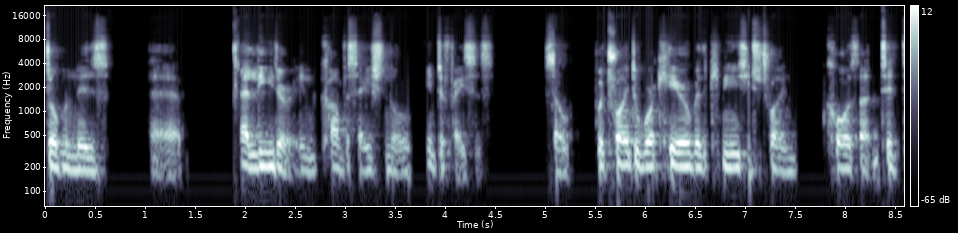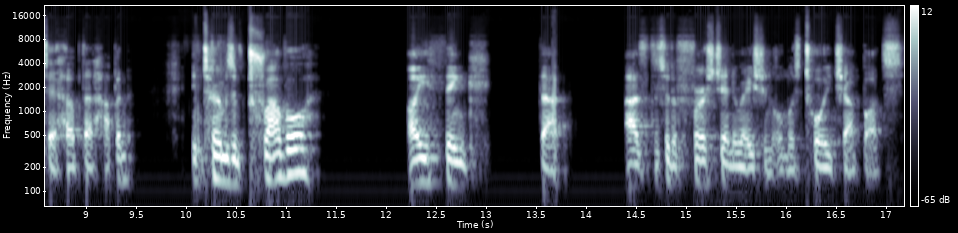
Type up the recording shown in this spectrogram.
Dublin is uh, a leader in conversational interfaces. So we're trying to work here with the community to try and cause that to, to help that happen. In terms of travel, I think that as the sort of first generation almost toy chatbots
